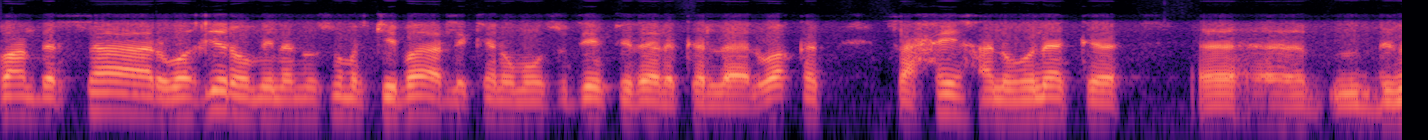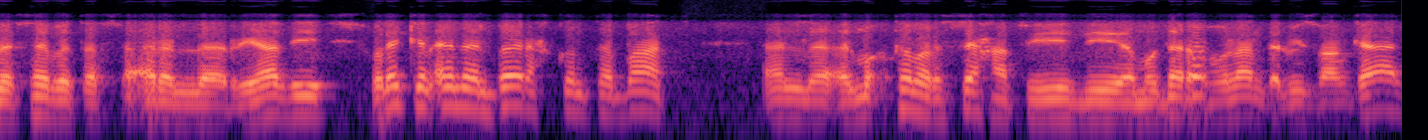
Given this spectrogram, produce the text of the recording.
فاندر سار وغيرهم من النجوم الكبار اللي كانوا موجودين في ذلك الوقت. صحيح أن هناك بمثابة الثأر الرياضي. ولكن أنا البارح كنت تابعت المؤتمر الصحفي لمدرب هولندا لويس فان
